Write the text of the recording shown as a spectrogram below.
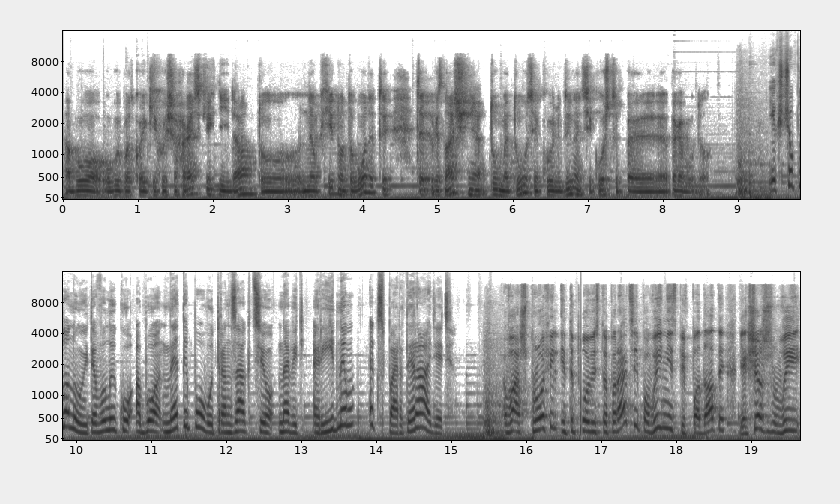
або у випадку якихось шахрайських дій, да, то необхідно доводити те призначення, ту мету, з якою людина ці кошти переводила. Якщо плануєте велику або нетипову транзакцію навіть рідним, експерти радять. Ваш профіль і типовість операцій повинні співпадати, якщо ж ви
